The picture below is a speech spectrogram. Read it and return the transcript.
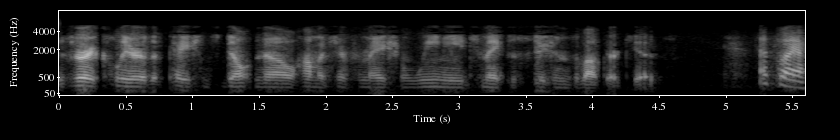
it's very clear that patients don't know how much information we need to make decisions about their kids. That's why a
